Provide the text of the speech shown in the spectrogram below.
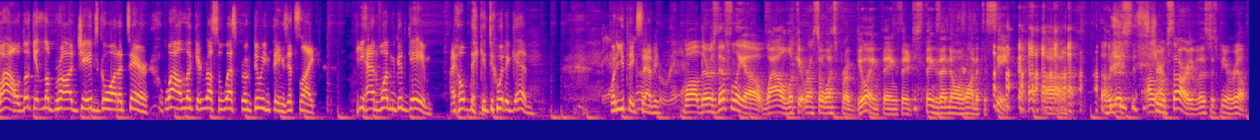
wow, look at LeBron James go on a tear. Wow, look at Russell Westbrook doing things. It's like he had one good game. I hope they can do it again. What do you think, Savvy? Well, there was definitely a wow. Look at Russell Westbrook doing things. They're just things that no one wanted to see. Uh, I'm just, I'm. I'm sorry, but let's just being real.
